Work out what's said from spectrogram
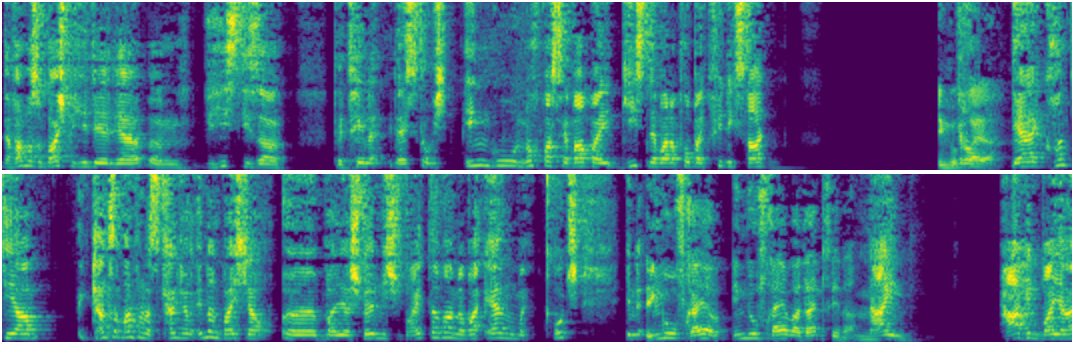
da war mal so ein Beispiel hier, der, der, ähm, wie hieß dieser, der Trainer, der ist, glaube ich, Ingo, noch was, der war bei Gießen, der war davor bei Phoenix Hagen. Ingo Genau. Freier. Der konnte ja ganz am Anfang, das kann ich auch erinnern, weil ich ja, äh, weil der Schwell nicht weiter war, und da war er nur mein Coach. In, Ingo Freier, Ingo Freier war dein Trainer. Nein. Hagen war ja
